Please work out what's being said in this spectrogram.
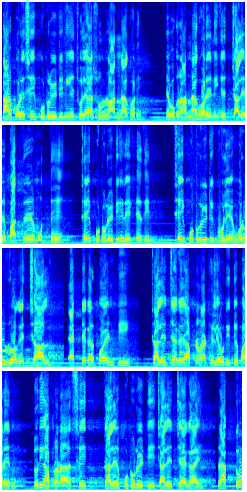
তারপরে সেই পুটুলিটি নিয়ে চলে আসুন রান্নাঘরে এবং রান্নাঘরে নিজের চালের পাত্রের মধ্যে সেই পুটুলিটি রেখে দিন। সেই পুটুলিটি খুলে হলুদ রঙের চাল, এক টাকার কয়েনটি চালের জায়গায় আপনারা ঢেলেও দিতে পারেন, যদি আপনারা সেই চালের পুটুলিটি চালের জায়গায় রাখতেও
